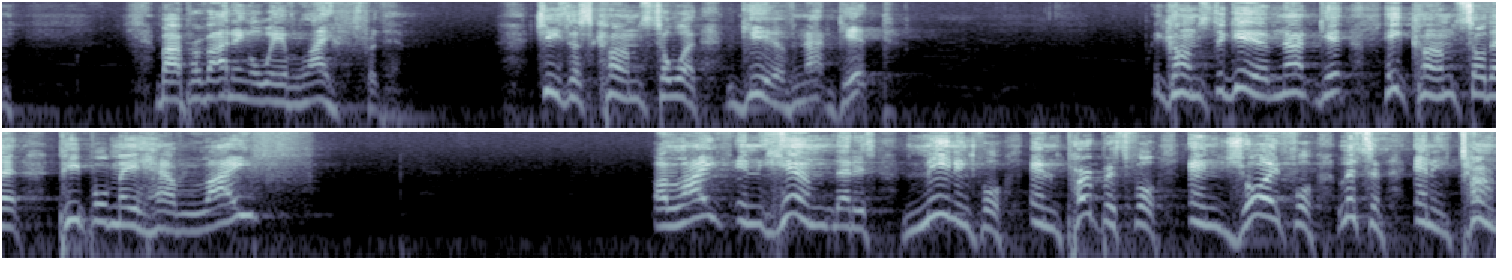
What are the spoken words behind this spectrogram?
by providing a way of life for them. Jesus comes to what? Give, not get. He comes to give, not get. He comes so that people may have life. A life in Him that is meaningful and purposeful and joyful, listen, and eternal.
